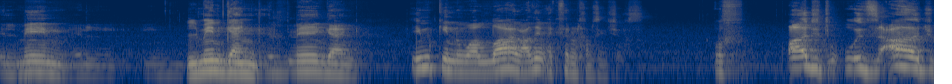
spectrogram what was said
ال main ال- ال main gang ال main gang يمكن والله العظيم أكثر من 50 شخص. أوف. واجد وإزعاج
